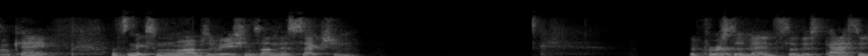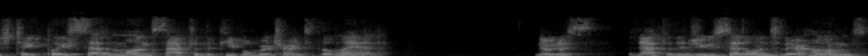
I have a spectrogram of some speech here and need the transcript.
Okay, let's make some more observations on this section. The first events of this passage take place seven months after the people return to the land. Notice that after the Jews settle into their homes,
